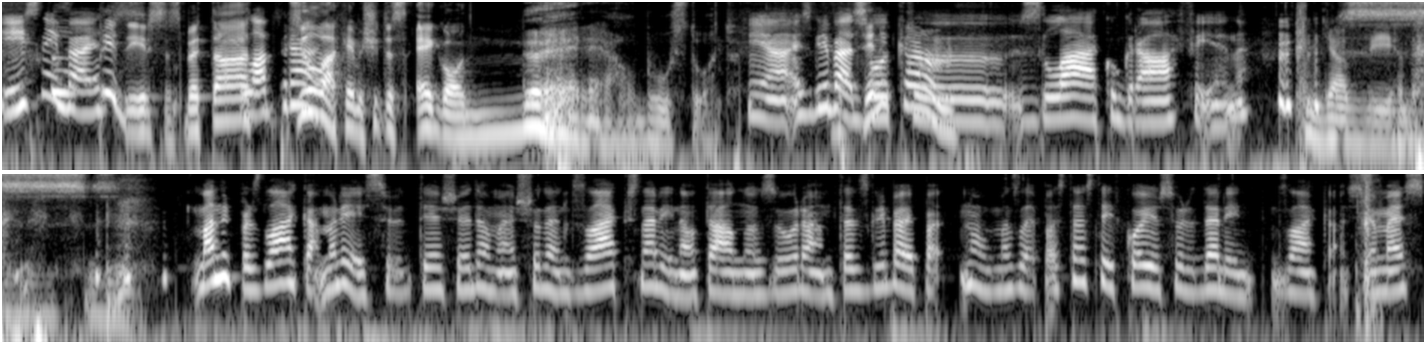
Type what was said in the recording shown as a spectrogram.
Īsnībā es, Piedīrsas, bet tā Labprāt. cilvēkiem šis ego nereāli būstot. jā, es gribētu Zini, būt kā? uh, zlēku grāfiena. Jā, viena. Man ir par zlēkām arī. Es tieši iedomājos, šodien zlēkas arī nav tālu no zūrām. Tad es gribēju pa, nu, mazliet pastāstīt, ko jūs varat darīt zlēkās. Jo mēs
